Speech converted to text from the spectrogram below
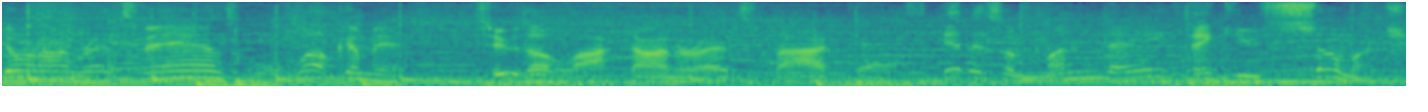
Going on, Reds fans? Welcome in to the Locked On Reds podcast. It is a Monday. Thank you so much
